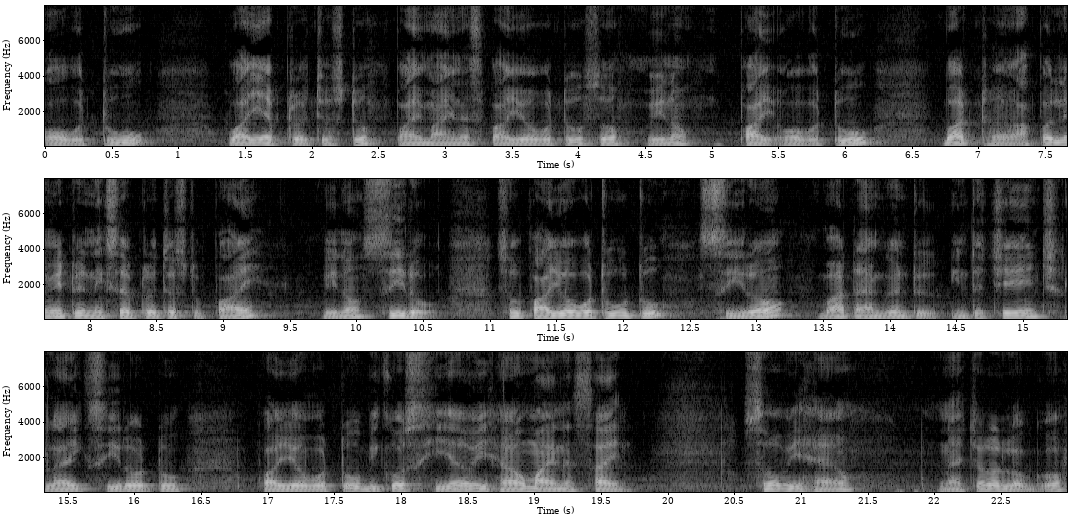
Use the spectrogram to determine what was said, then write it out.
over 2 y approaches to pi minus pi over 2 so we know pi over 2 but uh, upper limit when x approaches to pi we know 0 so pi over 2 to 0 but i'm going to interchange like 0 to pi over 2 because here we have minus sign. So we have natural log of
